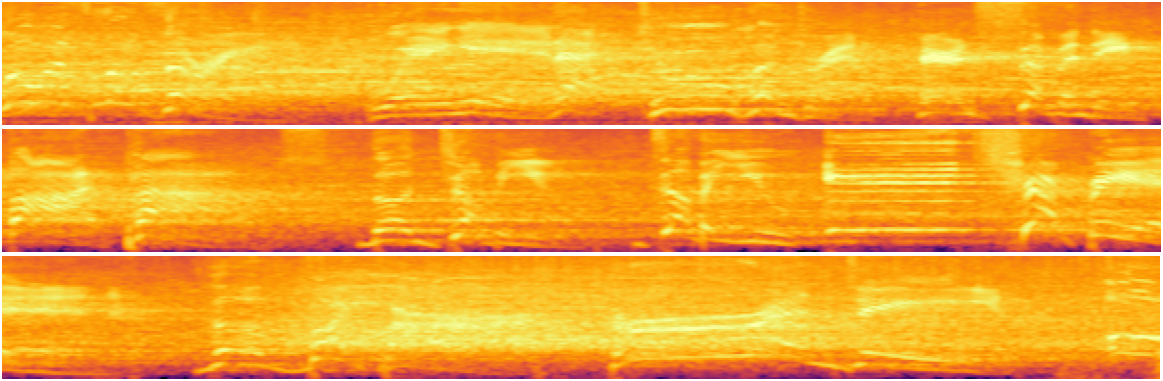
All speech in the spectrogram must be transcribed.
Louis, Missouri, weighing in at 275 pounds, the WWE Champion, the Viper, Randy Orton!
